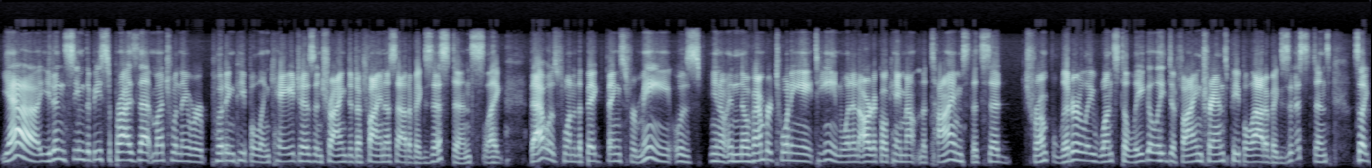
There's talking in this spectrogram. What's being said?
Yeah, you didn't seem to be surprised that much when they were putting people in cages and trying to define us out of existence. Like, that was one of the big things for me was, you know, in November 2018 when an article came out in the Times that said Trump literally wants to legally define trans people out of existence. It's like,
